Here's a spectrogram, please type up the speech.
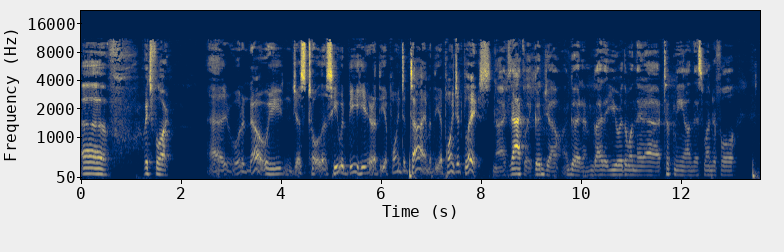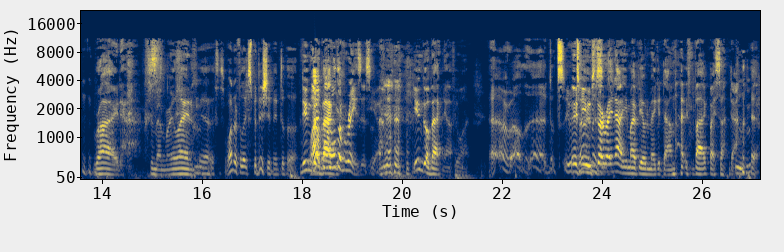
Uh, which floor? I wouldn't know. He just told us he would be here at the appointed time at the appointed place. No, exactly. Good, Joe. I'm good. I'm glad that you were the one that uh, took me on this wonderful ride to memory lane. Yeah, this a wonderful expedition into the You can go back. world of races. You can go back now if you want. Uh, well, uh, let's see what If time you is start it? right now, you might be able to make it down by, back by sundown. Say,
